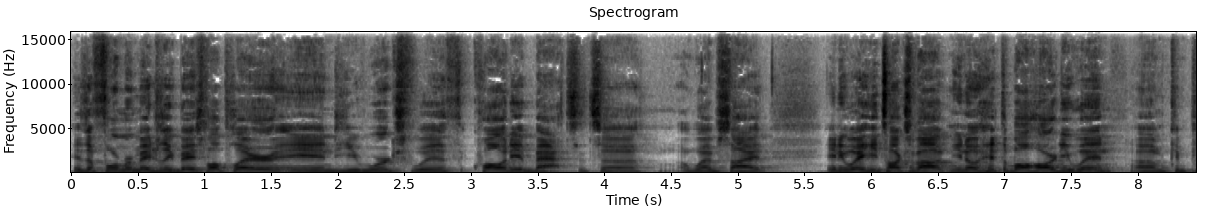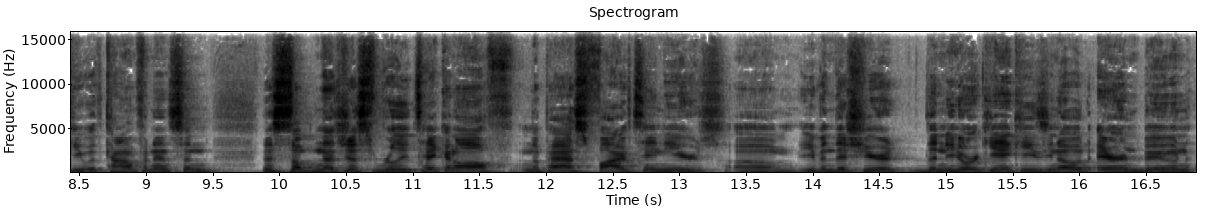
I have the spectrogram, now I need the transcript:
is a former Major League Baseball player and he works with Quality at Bats. It's a, a website. Anyway, he talks about, you know, hit the ball hard, you win. Um, compete with confidence. And this is something that's just really taken off in the past five, ten years. Um, even this year, the New York Yankees, you know, Aaron Boone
